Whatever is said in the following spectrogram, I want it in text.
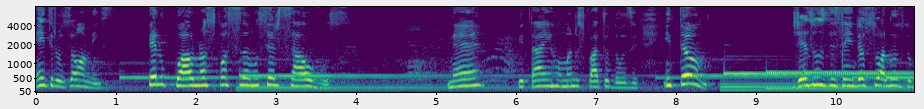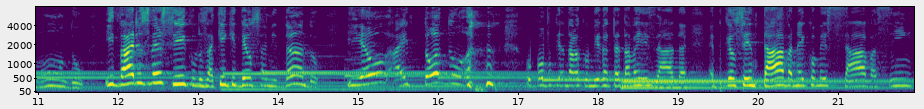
entre os homens, pelo qual nós possamos ser salvos. Né? Que está em Romanos 4,12. Então, Jesus dizendo, Eu sou a luz do mundo. E vários versículos aqui que Deus foi me dando. E eu, aí todo o povo que andava comigo até dava risada. É porque eu sentava né, e começava assim.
